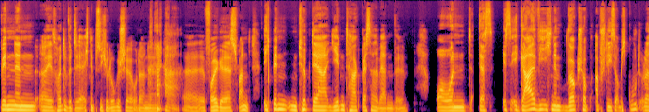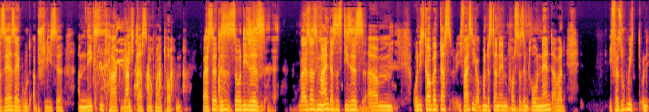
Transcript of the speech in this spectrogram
bin ein, äh, jetzt heute wird ja echt eine psychologische oder eine äh, Folge, ist spannend. Ich bin ein Typ, der jeden Tag besser werden will. Und das ist egal, wie ich einen Workshop abschließe, ob ich gut oder sehr, sehr gut abschließe. Am nächsten Tag will ich das nochmal toppen. Weißt du, das ist so dieses, weißt du, was ich meine? Das ist dieses, ähm, und ich glaube, das, ich weiß nicht, ob man das dann Imposter-Syndrom nennt, aber ich versuche mich, und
